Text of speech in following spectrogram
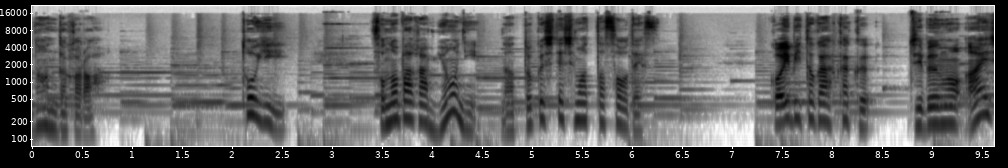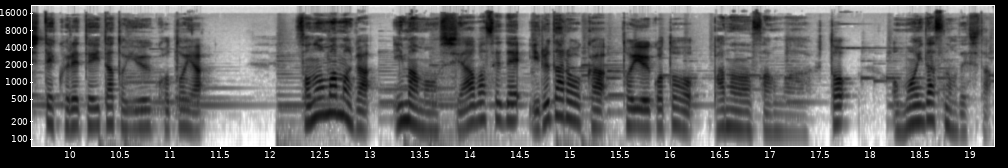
なんだから。と言い、その場が妙に納得してしまったそうです。恋人が深く自分を愛してくれていたということや、そのママが今も幸せでいるだろうかということをバナナさんはふと思い出すのでした。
